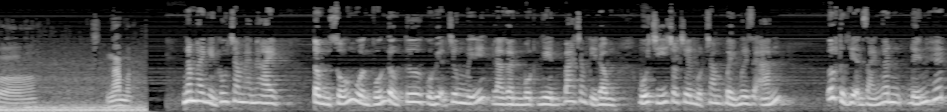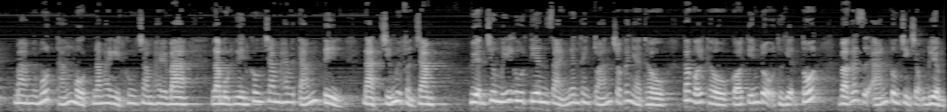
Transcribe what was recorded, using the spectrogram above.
của năm. Năm 2022, tổng số nguồn vốn đầu tư của huyện Trương Mỹ là gần 1.300 tỷ đồng, bố trí cho trên 170 dự án. Ước thực hiện giải ngân đến hết 31 tháng 1 năm 2023 là 1.028 tỷ, đạt 90%. Huyện Trương Mỹ ưu tiên giải ngân thanh toán cho các nhà thầu, các gói thầu có tiến độ thực hiện tốt và các dự án công trình trọng điểm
